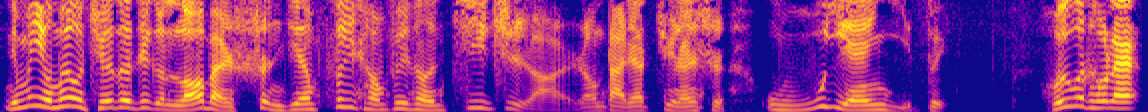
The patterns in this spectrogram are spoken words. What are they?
你们有没有觉得这个老板瞬间非常非常的机智啊？让大家居然是无言以对。回过头来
